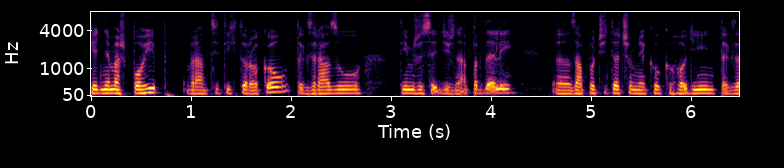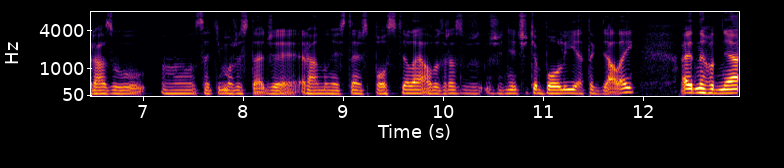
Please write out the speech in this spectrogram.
keď nemáš pohyb v rámci týchto rokov, tak zrazu tým, že sedíš na prdeli e, za počítačom niekoľko hodín, tak zrazu e, sa ti môže stať, že ráno nestaneš z postele alebo zrazu, že niečo ťa bolí a tak ďalej. A jedného dňa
